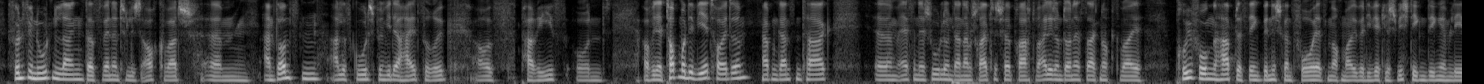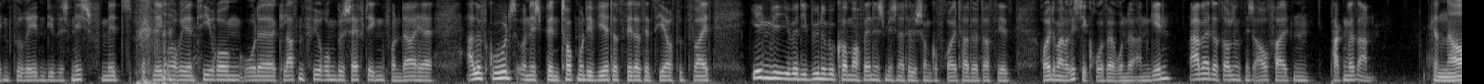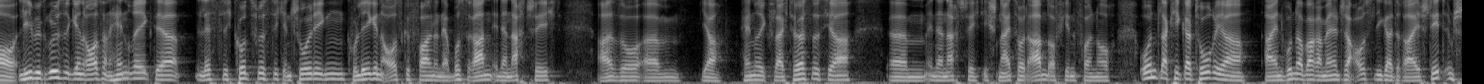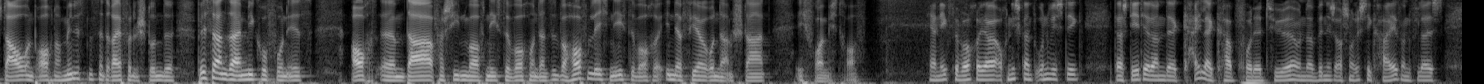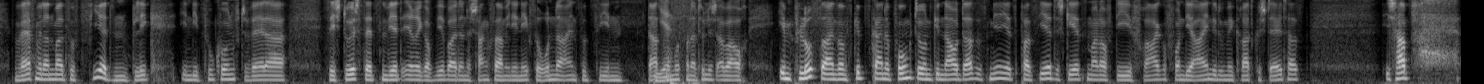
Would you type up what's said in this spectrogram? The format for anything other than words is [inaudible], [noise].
fünf Minuten lang. Das wäre natürlich auch Quatsch. Ähm, ansonsten alles gut. Ich bin wieder heil zurück aus Paris und auch wieder top motiviert heute. Habe einen ganzen Tag ähm, erst in der Schule und dann am Schreibtisch verbracht, weil ich am Donnerstag noch zwei Prüfungen habe. Deswegen bin ich ganz froh, jetzt nochmal über die wirklich wichtigen Dinge im Leben zu reden, die sich nicht mit Problemorientierung [laughs] oder Klassenführung beschäftigen. Von daher alles gut und ich bin top motiviert, dass wir das jetzt hier auch zu zweit irgendwie über die Bühne bekommen, auch wenn ich mich natürlich schon gefreut hatte, dass wir jetzt heute mal eine richtig große Runde angehen. Aber das soll uns nicht aufhalten. Packen wir es an. Genau. Liebe Grüße gehen raus an Henrik, der lässt sich kurzfristig entschuldigen, Kollegin ausgefallen und er muss ran in der Nachtschicht. Also, ähm, ja, Henrik, vielleicht hörst du es ja ähm, in der Nachtschicht. Ich schneide es heute Abend auf jeden Fall noch. Und La Kikatoria, ein wunderbarer Manager aus Liga 3, steht im Stau und braucht noch mindestens eine Dreiviertelstunde, bis er an seinem Mikrofon ist. Auch ähm, da verschieden wir auf nächste Woche und dann sind wir hoffentlich nächste Woche in der Viererrunde am Start. Ich freue mich drauf. Ja, nächste Woche ja auch nicht ganz unwichtig. Da steht ja dann der Keiler Cup vor der Tür und da bin ich auch schon richtig heiß und vielleicht werfen wir dann mal zu vierten Blick in die Zukunft, wer da sich durchsetzen wird. Erik, ob wir beide eine Chance haben, in die nächste Runde einzuziehen. Dazu yes. muss man natürlich aber auch im Plus sein, sonst gibt es keine Punkte und genau das ist mir jetzt passiert. Ich gehe jetzt mal auf die Frage von dir ein, die du mir gerade gestellt hast. Ich habe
